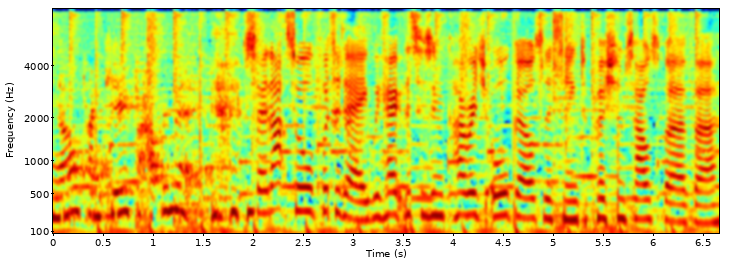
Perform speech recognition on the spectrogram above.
No, thank you for having me. so that's all for today. We hope this has encouraged all girls listening to push themselves further.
